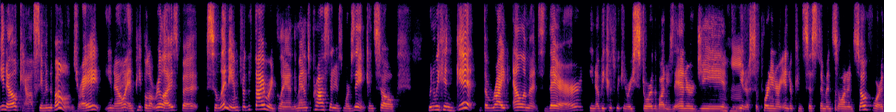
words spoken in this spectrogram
you know, calcium in the bones, right? You know, right. and people don't realize, but selenium for the thyroid gland, the right. man's prostate is more zinc. And so when we can get the right elements there, you know, because we can restore the body's energy and, mm-hmm. you know, supporting our endocrine system and so on and so forth,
